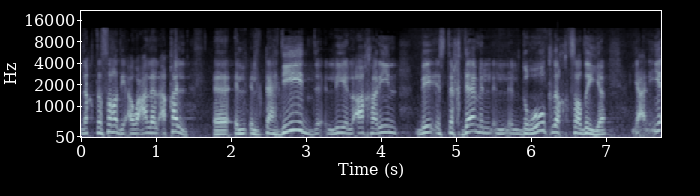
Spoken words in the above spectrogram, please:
الاقتصادي أو على الأقل آه، التهديد للآخرين باستخدام الضغوط الاقتصادية. يعني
